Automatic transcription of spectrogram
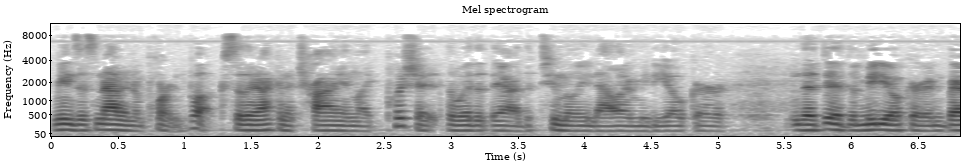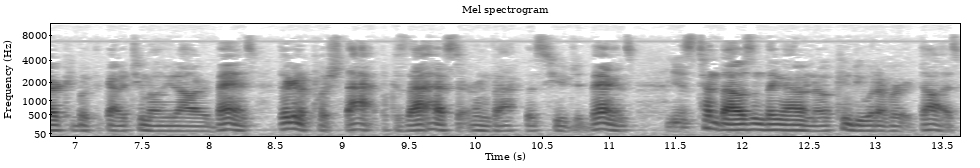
means it's not an important book. So they're not going to try and like push it the way that they are the $2 million mediocre the, the, the mediocre American book that got a $2 million advance. They're going to push that because that has to earn back this huge advance. Yeah. This 10,000 thing, I don't know, can do whatever it does.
